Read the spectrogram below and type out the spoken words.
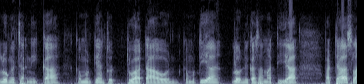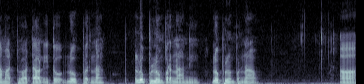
lu ngejak nikah kemudian dua tahun kemudian lu nikah sama dia padahal selama dua tahun itu lu pernah lu belum pernah nih lu belum pernah uh,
